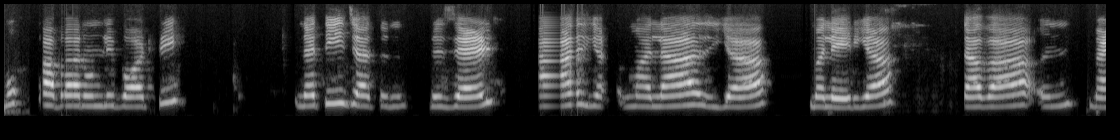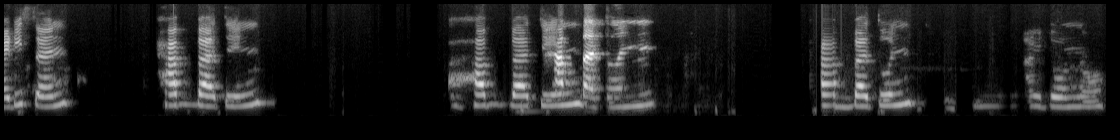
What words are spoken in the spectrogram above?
Muhtabarun, laboratory. Natijatun, result. Malaria, malaria, malaria. Dawa'un, medicine. Habbatin, habbatin, Habbatun, habbatun. I don't know.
